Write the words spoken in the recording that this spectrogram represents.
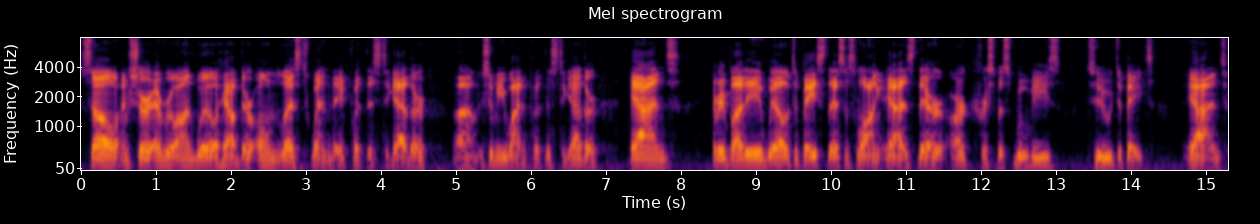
So I'm sure everyone will have their own list when they put this together, um, assuming you want to put this together. And everybody will debate this as long as there are Christmas movies to debate. And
